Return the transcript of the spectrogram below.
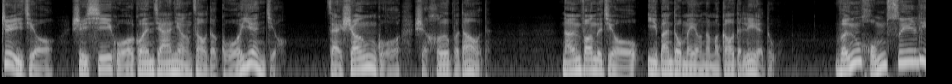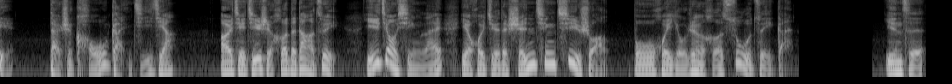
这酒是西国官家酿造的国宴酒，在商国是喝不到的。南方的酒一般都没有那么高的烈度，文红虽烈，但是口感极佳，而且即使喝得大醉，一觉醒来也会觉得神清气爽，不会有任何宿醉感。因此，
